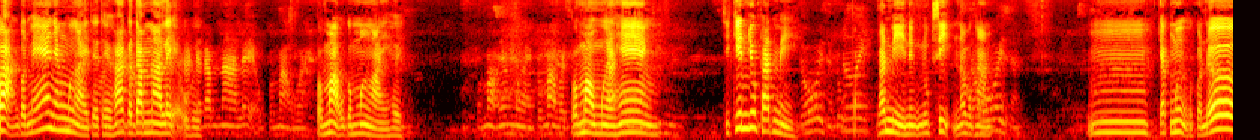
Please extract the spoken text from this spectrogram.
ว่างๆก่อนแม่ยังเมื่อยแต่แถวห้ากระดำหน้าแล้วเฮ้ยกระดำหน้าแล้วประมาณว่าปลาเมาก็เมื่อยเฮ้ยประมาณยังเมื่อยประมาณว่าประมาณเมื่อยแห้งสิกินอยู่พัดหมี่โด ยสันลูกโดยพัดหมี่หนึ่งลูกศิษย์เนาะบักงามโดยสันอืมจักมือก่อนเด้อ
